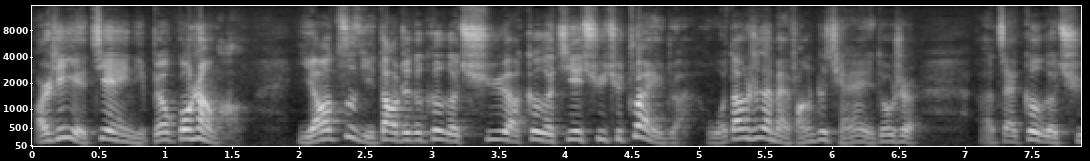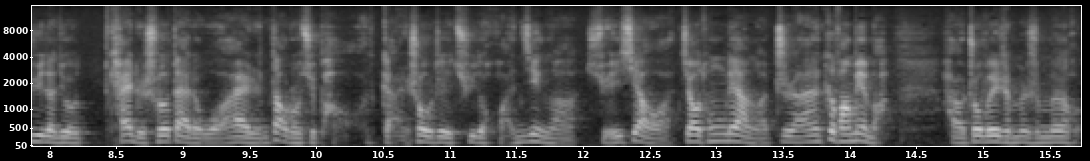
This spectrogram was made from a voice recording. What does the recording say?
而且也建议你不要光上网，也要自己到这个各个区啊、各个街区去转一转。我当时在买房之前也都是。呃，在各个区域呢，就开着车带着我爱人到处去跑，感受这个区的环境啊、学校啊、交通量啊、治安各方面吧，还有周围什么什么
